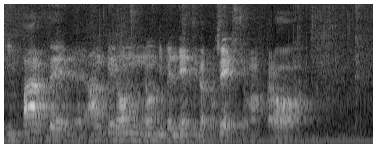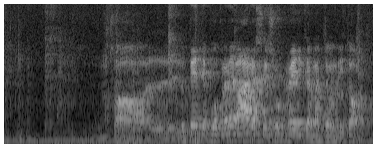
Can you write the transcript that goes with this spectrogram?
in parte eh, anche non, non, dipendenti dal processo, no? però l'utente può prelevare se il suo credito è maggiore di tot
